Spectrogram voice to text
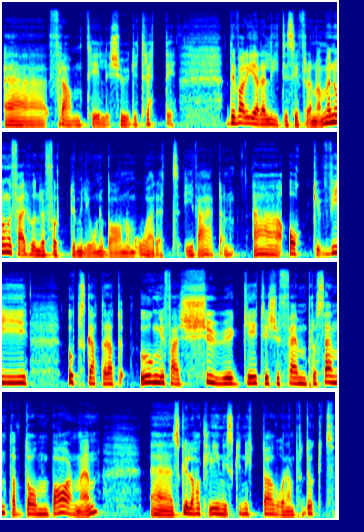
eh, fram till 2030. Det varierar lite i siffrorna, men ungefär 140 miljoner barn om året i världen. Eh, och vi uppskattar att ungefär 20 till 25 procent av de barnen eh, skulle ha klinisk nytta av våran produkt.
